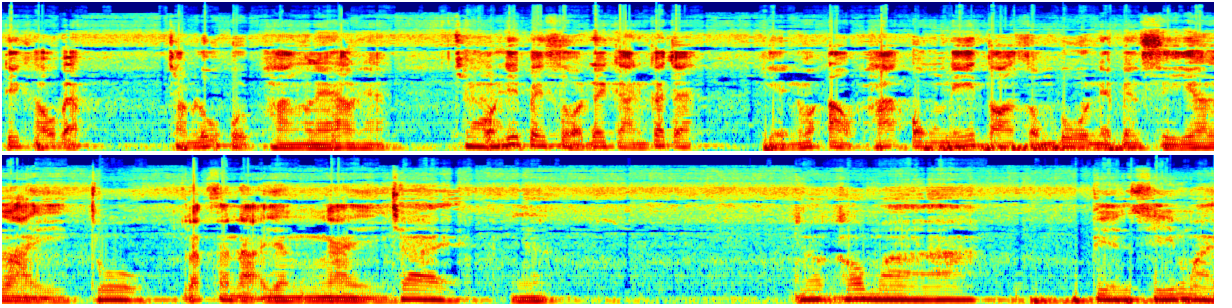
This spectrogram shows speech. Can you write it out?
ที่เขาแบบชำรุผุพังแล้วเนี่ยใช่ คนที่ไปสวดด้วยกันก็จะเห็นว่าเอ้าพระองค์นี้ตอนสมบูรณ์เนี่ยเป็นสีอะไร ถูกลักษณะยังไงใช่ เนี่ยแล้วเขามาเปลี่ยนสีใหม่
